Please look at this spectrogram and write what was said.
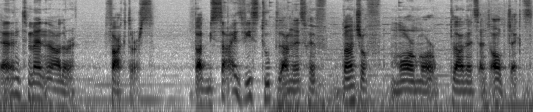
and many other factors. But besides these two planets, we have bunch of more and more planets and objects,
